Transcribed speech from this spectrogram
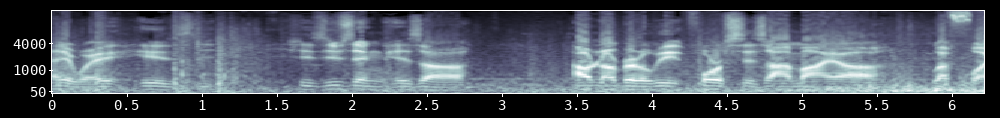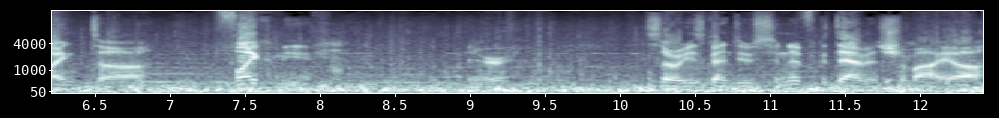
Anyway, he's he's using his uh, outnumbered elite forces on my uh, left flank to flank me. So he's going to do significant damage to my uh,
